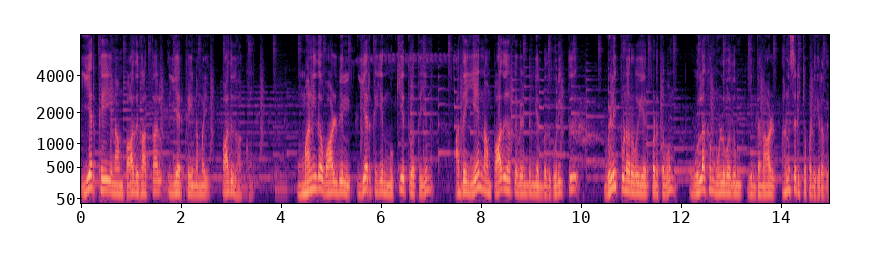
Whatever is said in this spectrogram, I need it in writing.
இயற்கையை நாம் பாதுகாத்தால் இயற்கை நம்மை பாதுகாக்கும். மனித வாழ்வில் இயற்கையின் முக்கியத்துவத்தையும் அதை ஏன் நாம் பாதுகாக்க வேண்டும் என்பது குறித்து விழிப்புணர்வு ஏற்படுத்தவும் உலகம் முழுவதும் இந்த நாள் அனுசரிக்கப்படுகிறது.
